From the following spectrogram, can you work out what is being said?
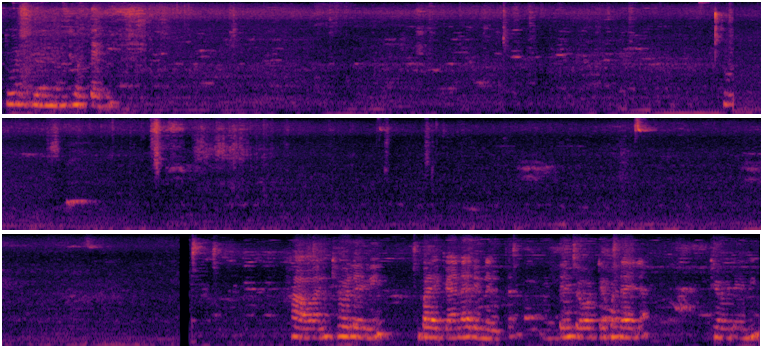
तुळशी आणून ठेवते मी हा आणि ठेवले मी बायका येणारी नंतर. त्यांच्या ओटे भरायला ठेवले मी.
